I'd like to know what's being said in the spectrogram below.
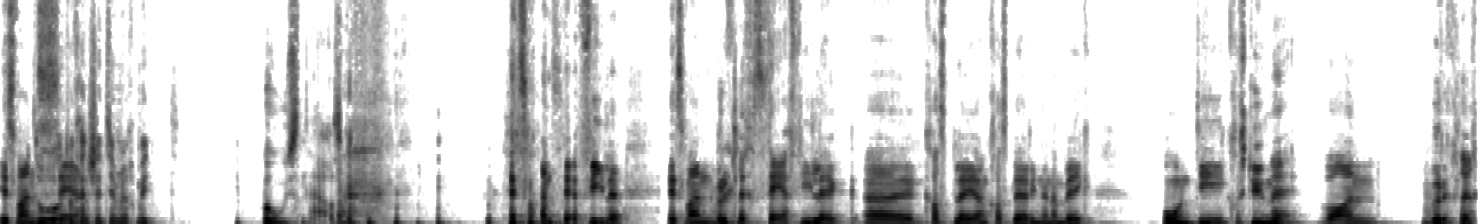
es waren Du, sehr du kennst dich ziemlich mit Busen aus. gell? es waren sehr viele es waren wirklich sehr viele äh, Cosplayer und Cosplayerinnen am Weg und die Kostüme waren wirklich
